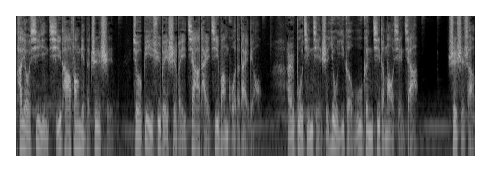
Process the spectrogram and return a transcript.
他要吸引其他方面的支持，就必须被视为迦太基王国的代表，而不仅仅是又一个无根基的冒险家。事实上，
